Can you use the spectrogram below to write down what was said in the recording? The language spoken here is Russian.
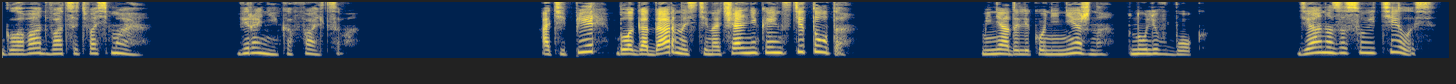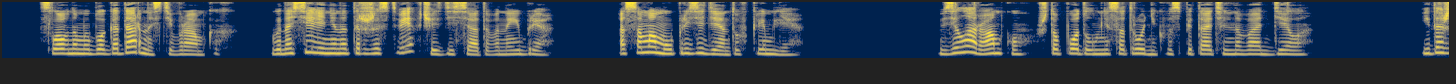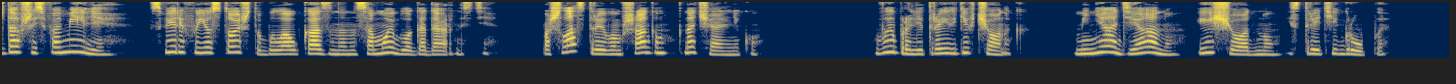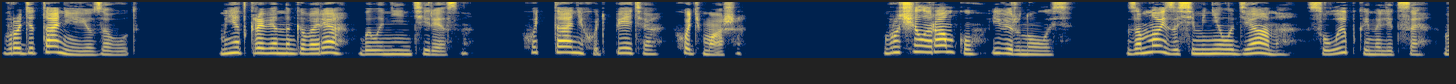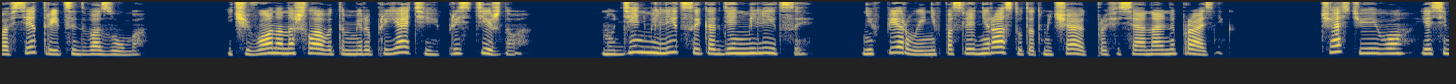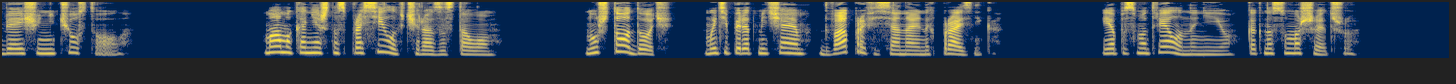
Глава двадцать восьмая. Вероника Фальцева. А теперь благодарности начальника института. Меня далеко не нежно пнули в бок. Диана засуетилась, словно мы благодарности в рамках выносили не на торжестве в честь 10 ноября, а самому президенту в Кремле. Взяла рамку, что подал мне сотрудник воспитательного отдела, и, дождавшись фамилии, сверив ее с той, что была указана на самой благодарности, пошла строевым шагом к начальнику. Выбрали троих девчонок. Меня, Диану и еще одну из третьей группы. Вроде Таня ее зовут. Мне, откровенно говоря, было неинтересно. Хоть Таня, хоть Петя, хоть Маша. Вручила рамку и вернулась. За мной засеменила Диана, с улыбкой на лице во все 32 зуба. И чего она нашла в этом мероприятии престижного? Ну, день милиции как день милиции. Не в первый и не в последний раз тут отмечают профессиональный праздник. Частью его я себя еще не чувствовала. Мама, конечно, спросила вчера за столом. «Ну что, дочь, мы теперь отмечаем два профессиональных праздника?» Я посмотрела на нее, как на сумасшедшую.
